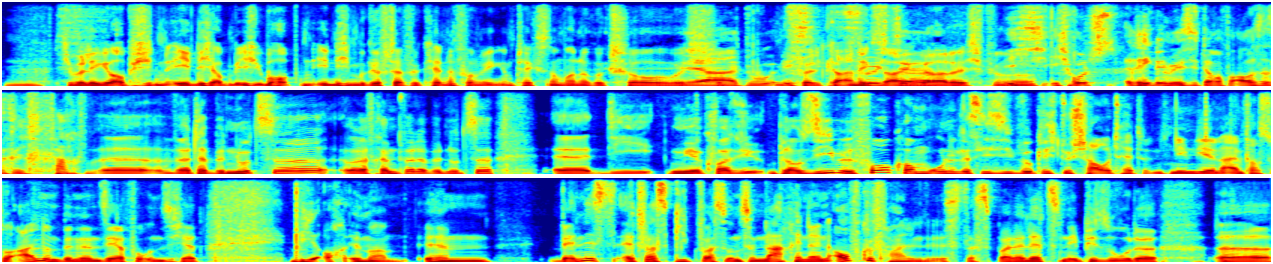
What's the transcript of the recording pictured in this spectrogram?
Hm. Ich überlege, ob ich einen ähnlich, ob ich überhaupt einen ähnlichen Begriff dafür kenne, von wegen im Text nochmal eine Rückschau. Ich Ja, du, ich fällt gar nichts ein gerade. Ich Ich, ich rutsche regelmäßig darauf aus, dass ich Fachwörter äh, benutze oder Fremdwörter benutze, äh, die mir quasi plausibel vorkommen, ohne dass ich sie wirklich durchschaut hätte. Und ich nehme die dann einfach so an und bin dann sehr verunsichert. Wie auch immer. Ähm, wenn es etwas gibt, was uns im Nachhinein aufgefallen ist, das bei der letzten Episode äh,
